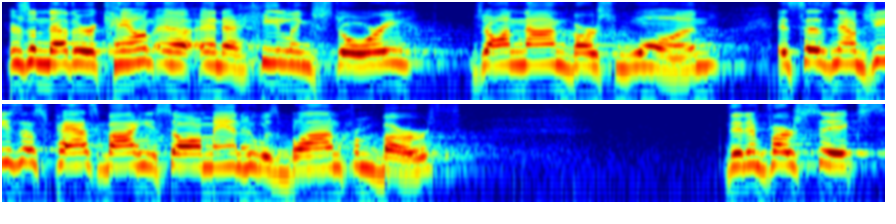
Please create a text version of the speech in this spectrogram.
Here's another account uh, and a healing story. John 9, verse 1. It says, Now Jesus passed by, he saw a man who was blind from birth. Then in verse 6,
